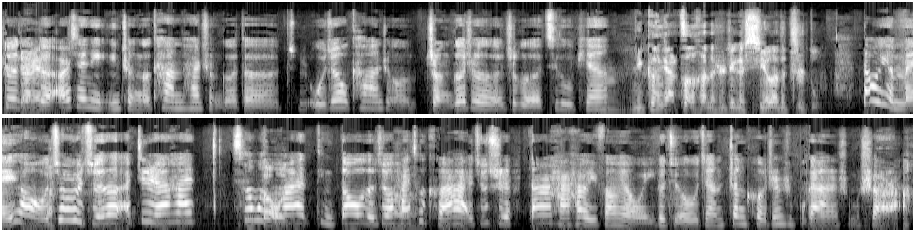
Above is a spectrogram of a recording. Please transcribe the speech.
对对对，而且你你整个看他整个的，就是我觉得我看完整个整个这个这个纪录片、嗯，你更加憎恨的是这个邪恶的制度。倒也没有，我就是觉得哎，这人还。相貌还挺逗的，就还特可爱。嗯、就是当然还还有一方面，我一个觉得我这样政客真是不干什么事儿啊，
